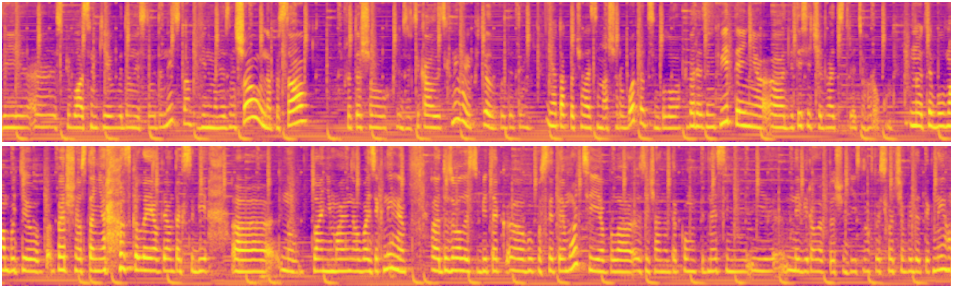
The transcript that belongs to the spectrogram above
зі е, співвласників видавництва видавництва. Він мене знайшов, написав про те, що зацікавились книгою і хотіли видати. І отак почалася наша робота. Це було березень-квітень е, 2023 року. Ну, це був, мабуть, перший останній раз, коли я прям так собі е, ну, в плані маю на увазі книги, е, дозволила собі так е, випустити емоції. Я була, звичайно, в такому піднесенні і не вірила в те, що дійсно хтось хоче видати книгу.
